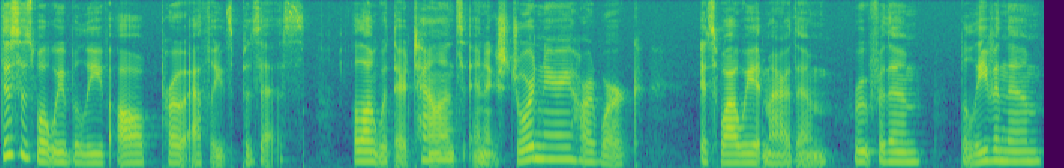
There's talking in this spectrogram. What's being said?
This is what we believe all pro athletes possess, along with their talents and extraordinary hard work. It's why we admire them, root for them, believe in them,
